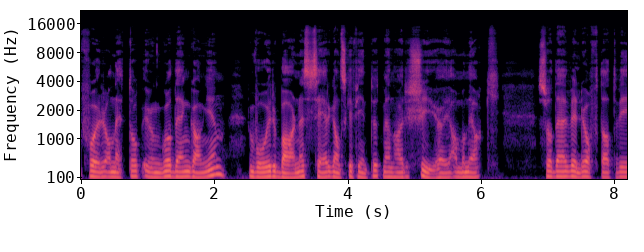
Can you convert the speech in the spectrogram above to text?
for å nettopp unngå den gangen hvor barnet ser ganske fint ut, men har skyhøy ammoniakk. Så det er veldig ofte at vi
